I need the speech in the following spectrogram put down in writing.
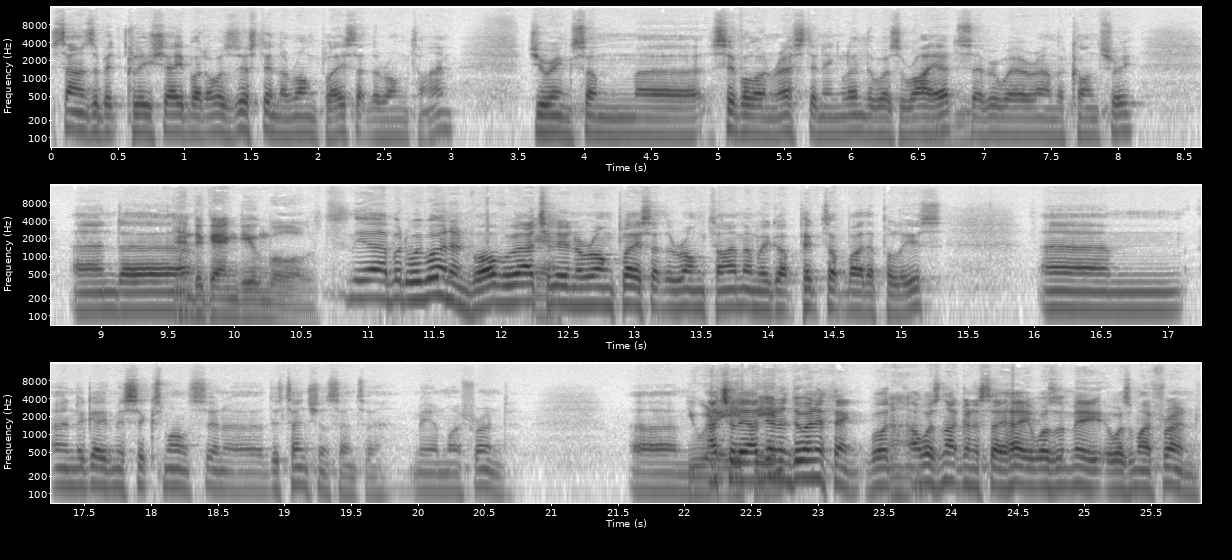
sounds a bit cliche, but I was just in the wrong place at the wrong time. During some uh, civil unrest in England, there was riots everywhere around the country, and uh, and the gang involved. yeah, but we weren't involved. We were actually Yeah. in the wrong place at the wrong time, and we got picked up by the police. Um, and they gave me six months in a detention center, me and my friend. Um, actually, I didn't do anything, but Uh-huh. I was not going to say, "Hey, it wasn't me; it was my friend."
